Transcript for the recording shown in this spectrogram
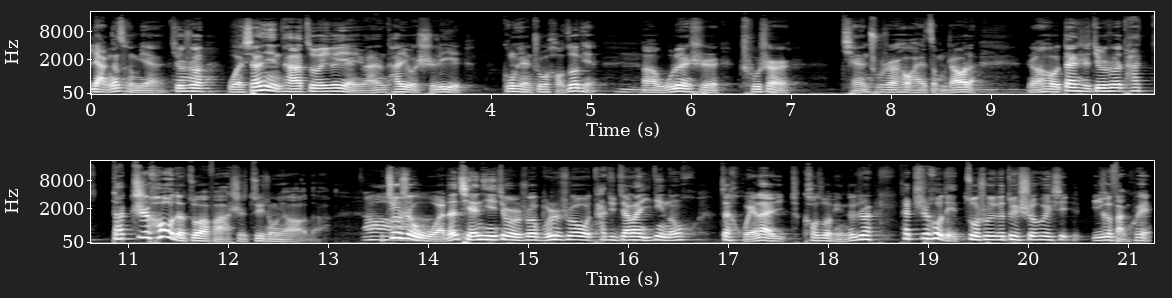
两个层面，就是说我相信他作为一个演员，他有实力贡献出好作品啊，无论是出事儿前、出事儿后还是怎么着的。然后，但是就是说他他之后的做法是最重要的。啊就是我的前提就是说，不是说他就将来一定能再回来靠作品，就是他之后得做出一个对社会性一个反馈。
